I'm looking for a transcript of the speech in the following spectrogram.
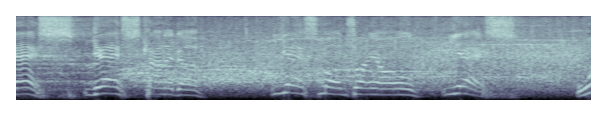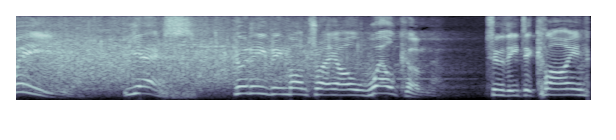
Yes, yes, Canada. Yes, Montreal. Yes, we. Yes. Good evening, Montreal. Welcome to the decline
